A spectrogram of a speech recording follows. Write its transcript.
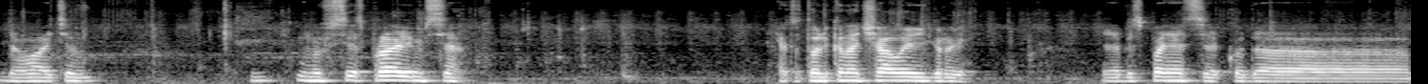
Давайте. Мы все справимся. Это только начало игры. Я без понятия, куда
